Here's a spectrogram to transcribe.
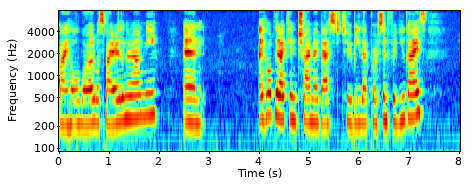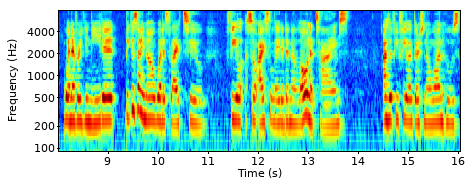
my whole world was spiraling around me. And I hope that I can try my best to be that person for you guys whenever you need it because I know what it's like to feel so isolated and alone at times, as if you feel like there's no one who's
